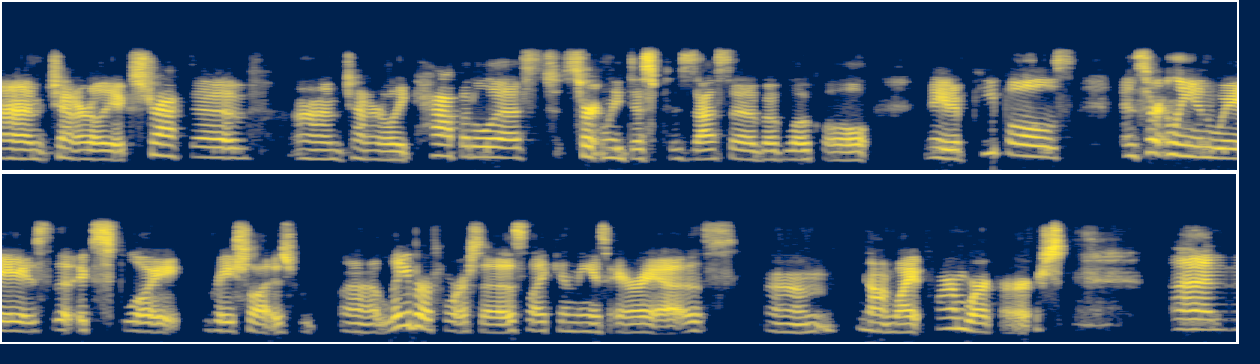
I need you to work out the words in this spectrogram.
um, generally extractive, um, generally capitalist, certainly dispossessive of local Native peoples, and certainly in ways that exploit racialized uh, labor forces, like in these areas, um, non white farm workers. Um,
